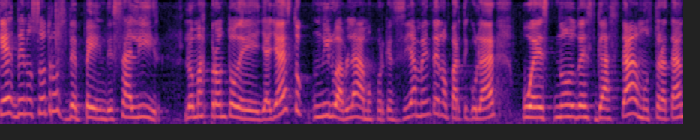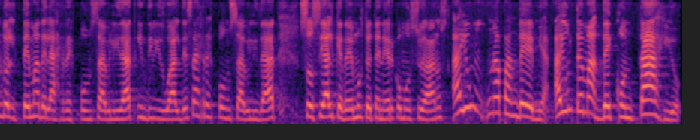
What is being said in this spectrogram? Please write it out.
que de nosotros depende salir lo más pronto de ella. Ya esto ni lo hablamos, porque sencillamente en lo particular, pues nos desgastamos tratando el tema de la responsabilidad individual, de esa responsabilidad social que debemos de tener como ciudadanos. Hay una pandemia, hay un tema de contagio,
